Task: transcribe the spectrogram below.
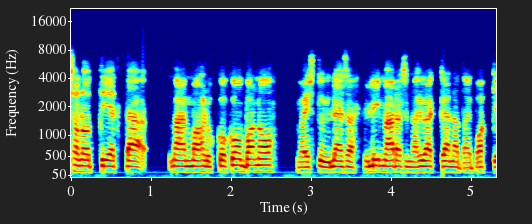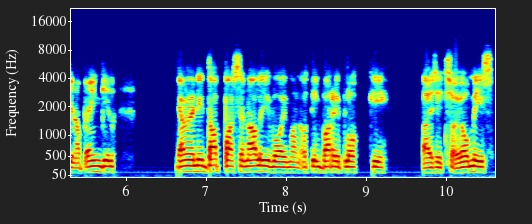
sanottiin, että mä en mahdu kokoonpanoon. Mä istuin yleensä ylimääräisenä hyökkäänä tai pakkina penkillä. Ja menin tappaa sen alivoiman, otin pari blokkia, tai sit se oli omis.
